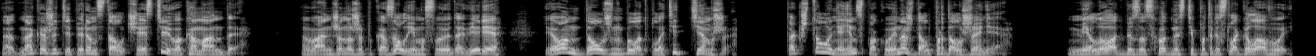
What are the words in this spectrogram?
Однако же теперь он стал частью его команды. Ван Джен уже показал ему свое доверие, и он должен был отплатить тем же. Так что лунянин спокойно ждал продолжения. Мило от безысходности потрясла головой.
